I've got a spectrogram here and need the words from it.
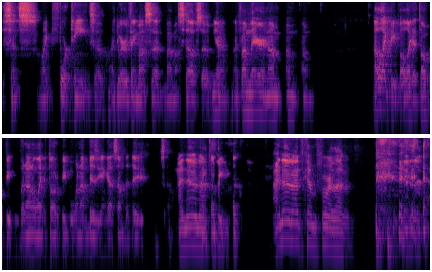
since like 14. So I do everything by, myself- by myself. So, you know, if I'm there and I'm, I'm, I'm, I like people. I like to talk to people, but I don't like to talk to people when I'm busy and got something to do. So I know not think some people, uh, I know not to come before eleven.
